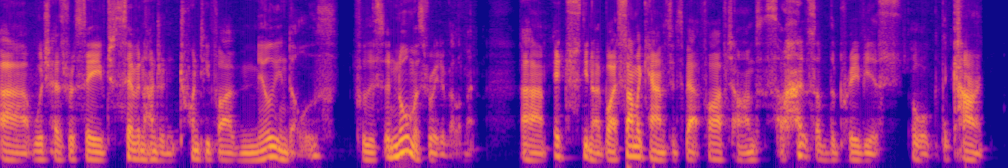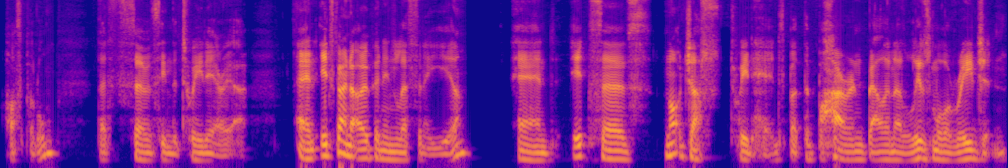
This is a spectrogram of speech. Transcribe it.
uh, which has received $725 million for this enormous redevelopment. Um, it's, you know, by some accounts, it's about five times the size of the previous or the current hospital that's servicing the Tweed area. And it's going to open in less than a year. And it serves not just Tweed Heads, but the Byron, Ballina, Lismore region.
